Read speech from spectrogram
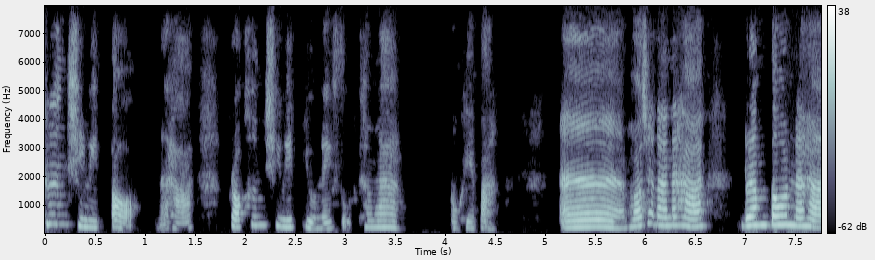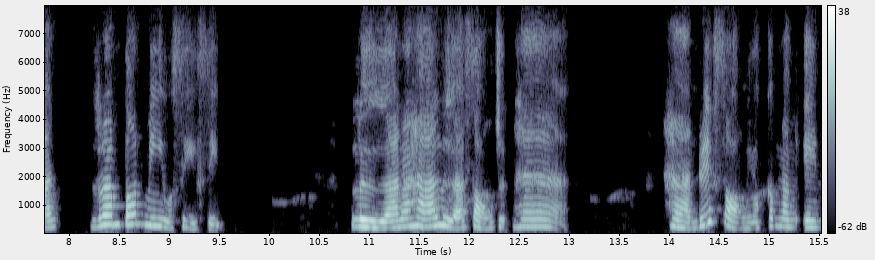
ครึ่งชีวิตต่อนะคะ เพราะครึ่งชีวิตอยู่ในสูตรข้างล่างโอเคป่ะอ่าเพราะฉะนั้นนะคะ เริ่มต้นนะคะ เริ่มต้นมีอยู่ 40 เหลือนะคะ เหลือ 2.5 หารด้วย 2 ยกกำลัง n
